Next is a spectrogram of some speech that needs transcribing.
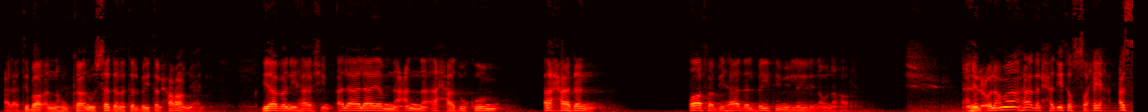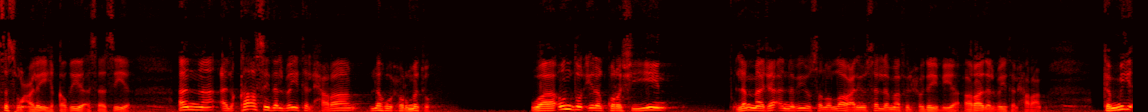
على اعتبار أنهم كانوا سدنة البيت الحرام يعني. يا بني هاشم ألا لا يمنعن أحدكم أحدا طاف بهذا البيت من ليل أو نهار. يعني العلماء هذا الحديث الصحيح أسسوا عليه قضية أساسية أن القاصد البيت الحرام له حرمته. وانظر إلى القرشيين لما جاء النبي صلى الله عليه وسلم في الحديبية أراد البيت الحرام. كمية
